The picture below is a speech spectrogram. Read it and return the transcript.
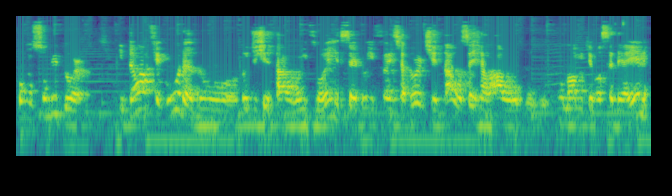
consumidor. Então, a figura do, do digital influencer, do influenciador digital, ou seja lá o, o, nome que você dê a ele,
